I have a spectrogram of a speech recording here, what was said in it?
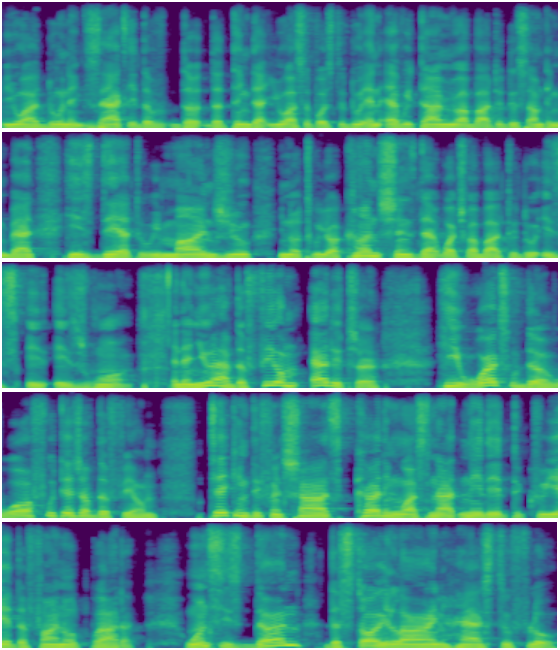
you are doing exactly the, the, the thing that you are supposed to do. And every time you're about to do something bad, he's there to remind you, you know, through your conscience that what you're about to do is, is, is wrong. And then you have the film editor he works with the raw footage of the film, taking different shots, cutting what's not needed to create the final product. Once he's done, the storyline has to flow.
